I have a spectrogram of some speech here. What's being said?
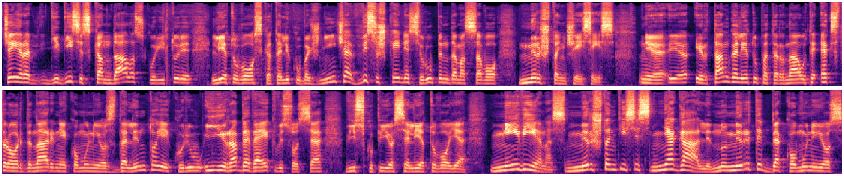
Čia yra didysis skandalas, kurį turi Lietuvos katalikų bažnyčia, visiškai nesirūpindama savo mirštančiaisiais. Ir tam galėtų patarnauti ekstraordinariniai komunijos dalintojai, kurių yra beveik visose vyskupijose Lietuvoje. Nei vienas mirštantysis negali numirti be komunijos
